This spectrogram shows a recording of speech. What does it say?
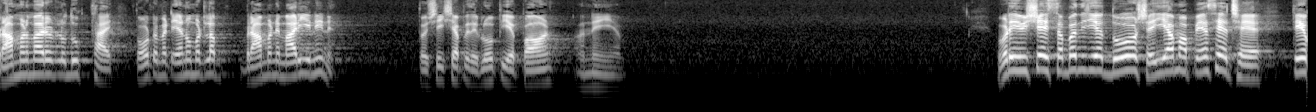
બ્રાહ્મણ મારે એટલું દુઃખ થાય, તો ઓટોમેટિક એનો મતલબ બ્રાહ્મણને મારીએ નહીં ને? તો શિક્ષાપતિ લોપીએ પણ નહીં એમ. વળી વિષય સંબંધી જે દોષ હૈયામાં પેસે છે, તે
